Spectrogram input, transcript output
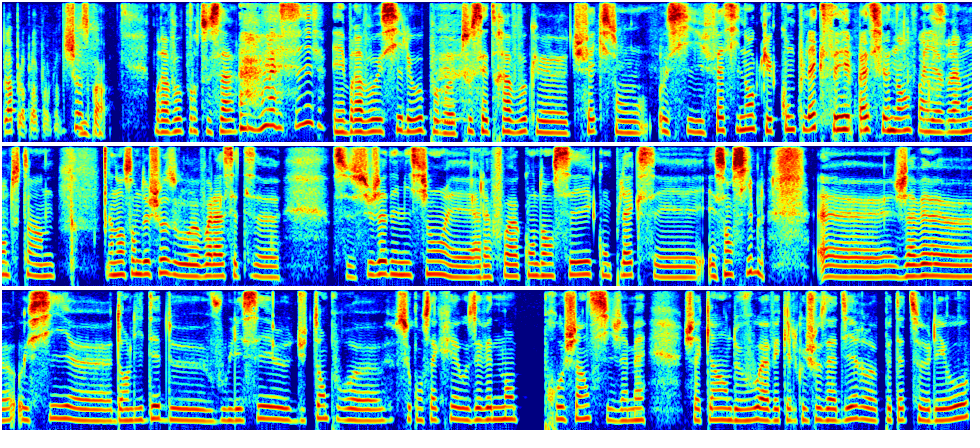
plein, plein, plein, plein, plein de choses, quoi. Bravo pour tout ça. Merci. Et bravo aussi Léo pour euh, tous ces travaux que tu fais qui sont aussi fascinants que complexes et passionnants. Enfin, il y a vraiment tout un, un ensemble de choses où euh, voilà, cette, euh, ce sujet d'émission est à la fois condensé, complexe et, et sensible. Euh, J'avais euh, aussi euh, dans l'idée de vous laisser euh, du temps pour euh, se consacrer aux événements prochains si jamais chacun de vous avait quelque chose à dire. Euh, Peut-être euh, Léo.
